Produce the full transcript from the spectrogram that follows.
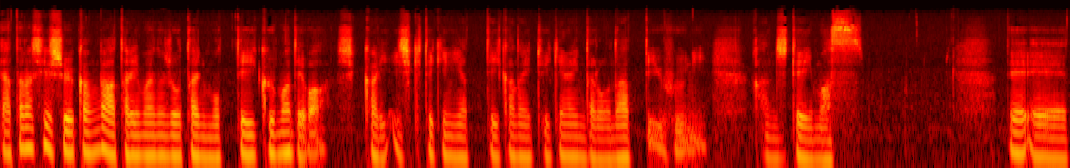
新しい習慣が当たり前の状態に持っていくまではしっかり意識的にやっていかないといけないんだろうなっていうふうに感じています。でえーっ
